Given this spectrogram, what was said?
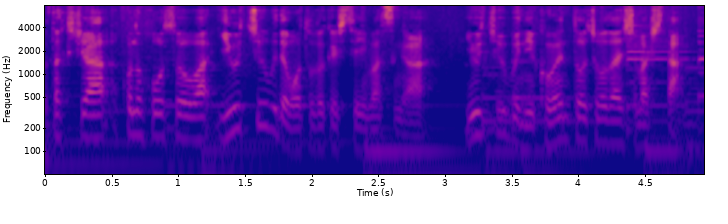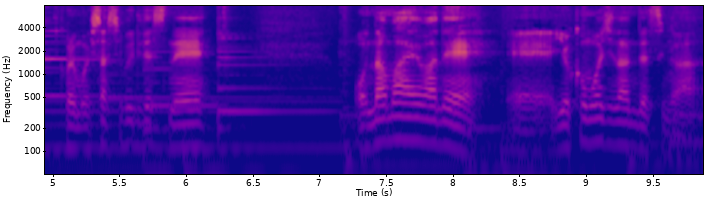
私はこの放送は YouTube でもお届けしていますが YouTube にコメントを頂戴しました。これも久しぶりですね。お名前はね、えー、横文字なんですが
